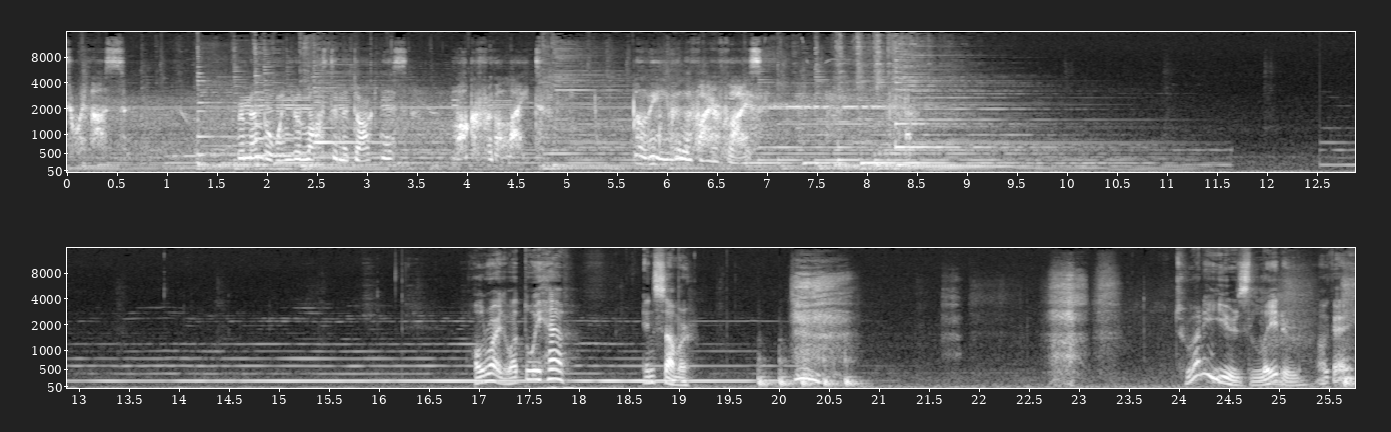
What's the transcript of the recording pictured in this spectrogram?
You can still rise with us. Remember, when you're lost in the darkness, look for the light. Believe in the Fireflies. Alright, what do we have in summer? Twenty years later, okay.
